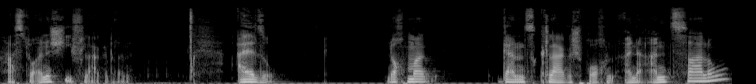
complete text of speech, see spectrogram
hast du eine Schieflage drin. Also, nochmal ganz klar gesprochen, eine Anzahlung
